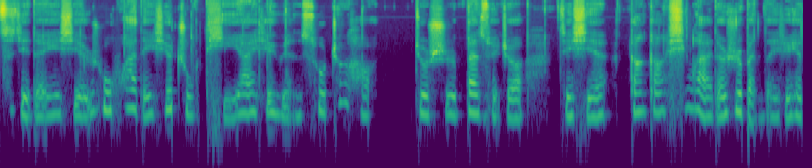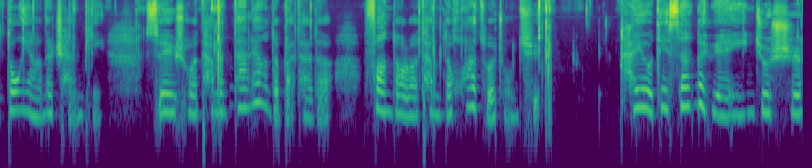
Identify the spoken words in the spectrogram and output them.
自己的一些入画的一些主题啊，一些元素，正好就是伴随着这些刚刚新来的日本的这些东洋的产品，所以说他们大量的把它的放到了他们的画作中去。还有第三个原因就是，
